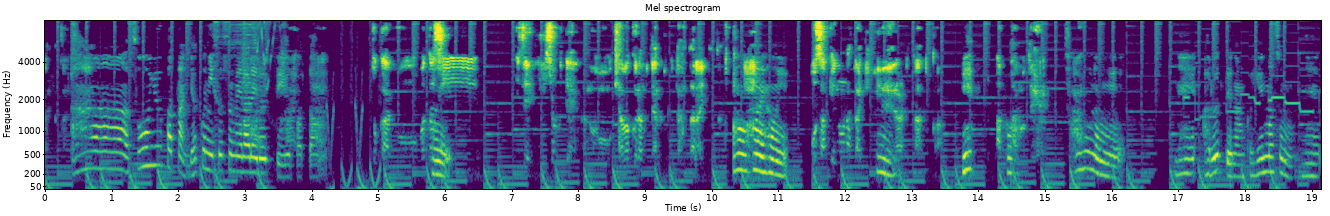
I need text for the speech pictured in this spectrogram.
たいな感じ。ああ、そういうパターン。逆に勧められるっていうパターン。とか、あの、は私、い以前飲食店、あの、キャバクラみたいなところで働いてた時あに、はいはい。お酒の中に入れられたとか、え？あったので、そういうのも、ね、あるってなんか言えますもんね。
